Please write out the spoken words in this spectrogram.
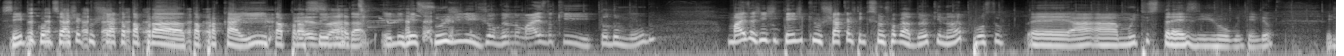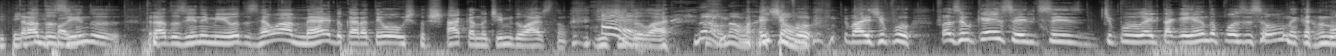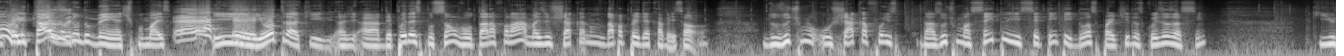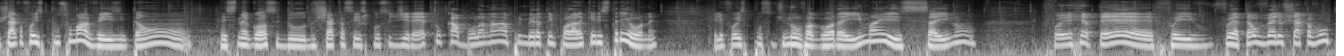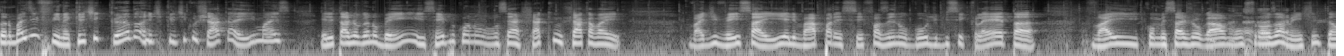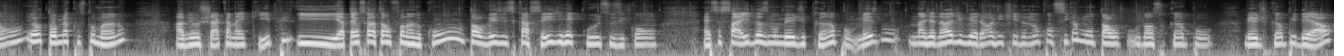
Sempre quando você acha que o Chaka tá pra, tá pra cair, tá pra ser Exato. mandado, ele ressurge jogando mais do que todo mundo. Mas a gente entende que o Chaka ele tem que ser um jogador que não é posto é, a, a muito estresse em jogo, entendeu? Ele tem que Traduzindo, traduzindo em miúdos, é uma merda o cara ter o Chaka no time do Arsenal de É. titular. fazer- Não, não. Mas, então, tipo, mas, tipo, fazer o quê? Se ele, se, tipo, ele tá ganhando a posição, né, cara? Não, não, ele que tá fazer. jogando bem, é tipo, mas É. E outra que a- a- depois da expulsão voltaram a falar, ah, mas o Chaka não dá pra perder a cabeça, ó. Dos últimos, o Chaka foi nas últimas 172 partidas, coisas assim, que o Chaka foi expulso uma vez. Então, esse negócio do, do Chaka ser expulso direto acabou lá na primeira temporada que ele estreou, né? Ele foi expulso de novo agora aí, mas aí não foi até foi foi até o velho Chaka voltando, mas enfim, né? Criticando, a gente critica o Chaka aí, mas ele tá jogando bem e sempre quando você achar que o Chaka vai vai de vez sair, ele vai aparecer fazendo gol de bicicleta, vai começar a jogar monstruosamente. Então, eu tô me acostumando a ver o Chaka na equipe e até os caras estavam falando com talvez escassez de recursos e com essas saídas no meio de campo, mesmo na janela de verão a gente ainda não consiga montar o, o nosso campo meio de campo ideal.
